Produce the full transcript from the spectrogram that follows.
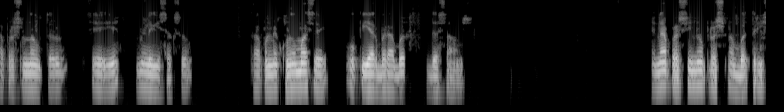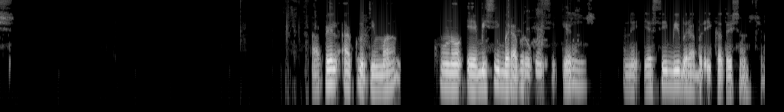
આ પ્રશ્નનો ઉત્તર છે એ મેળવી શકશો. તો આપણને ખૂણો મળશે ઓપીઆર બરાબર દશાંશ. એના પછીનો પ્રશ્ન બત્રીસ. આપેલ આકૃતિમાં ખૂણો એબીસી બરાબર ઓગણસિત્તેર અંશ અને એસીબી બરાબર એકત્રીસ અંશ છે.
